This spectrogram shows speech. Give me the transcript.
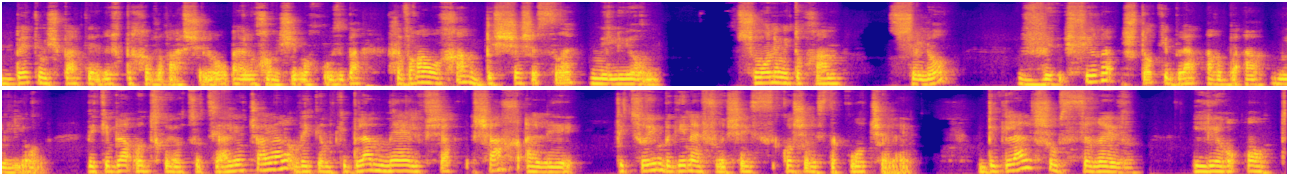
בית משפט העריך את החברה שלו, היה לו 50 אחוז בה, חברה הוערכה ב-16 מיליון. שמונה מתוכם שלו, ושירה אשתו קיבלה 4 מיליון. והיא קיבלה עוד זכויות סוציאליות שהיה לו, והיא גם קיבלה 100 אלף ש"ח על אה, פיצויים בגין ההפרשי כושר השתכרות שלהם. בגלל שהוא סירב לראות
